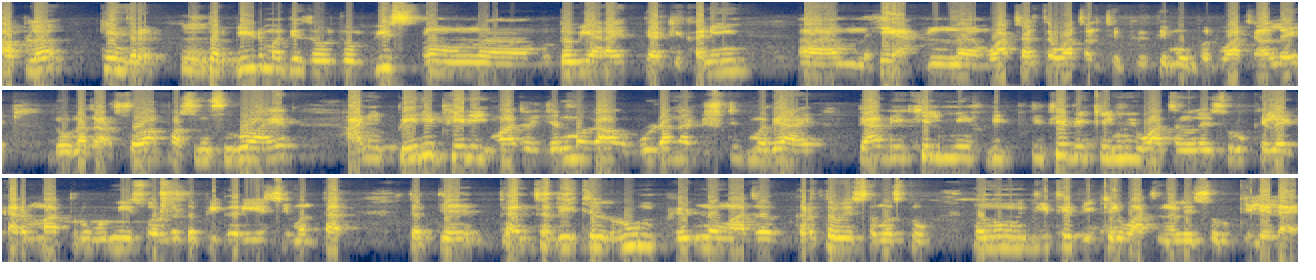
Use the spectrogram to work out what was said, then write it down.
आपलं केंद्र. तर बीडमध्ये जवळजवळ वीस बुद्ध विहार आहेत. त्या ठिकाणी हे अं, वाचाल वाचालचे फिरते मोफत वाचालय. दोन हजार सोळा पासून सुरू आहेत. आणि पेरी फेरी माझं जन्मगाव बुलढाणा डिस्ट्रिक्टमध्ये आहे. त्या देखील मी तिथे देखील मी वाचनालय सुरू केलंय. कारण मातृभूमी स्वर्गदपी घरी असे म्हणतात. तर ते त्यांचं देखील ऋण फेडणं माझं कर्तव्य समजतो. म्हणून मी तिथे देखील वाचनालय सुरू केलेलं आहे.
